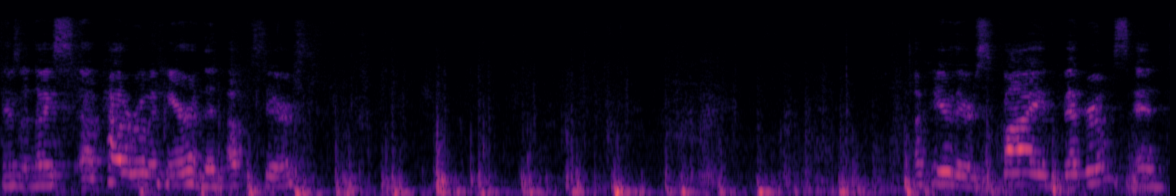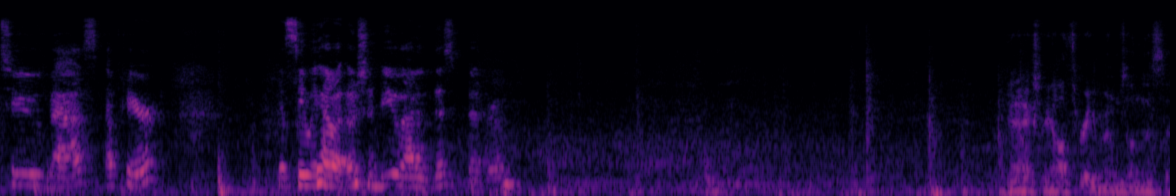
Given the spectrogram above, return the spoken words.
there's a nice uh, powder room in here and then up the stairs. Up here, there's five bedrooms and two baths up here. You can see we have an ocean view out of this bedroom. yeah, actually all three rooms on this side.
